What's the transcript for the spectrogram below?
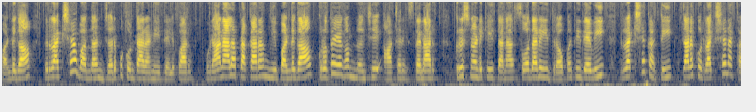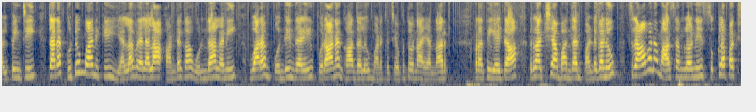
పండుగ రక్షాబంధన్ జరుపుకుంటారని తెలిపారు. పురాణాల ప్రకారం ఈ పండుగ కృతయుగం నుంచి ఆచరిస్తున్నారు. కృష్ణుడికి తన సోదరి ద్రౌపదీదేవి రక్ష కట్టి తనకు రక్షణ కల్పించి తన కుటుంబానికి ఎల్లవేళలా అండగా ఉండాలని వరం పొందిందని పురాణ గాథలు మనకు చెబుతున్నాయన్నారు. ప్రతి ఏటా రక్షాబంధన్ పండుగను శ్రావణ మాసంలోని శుక్లపక్ష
